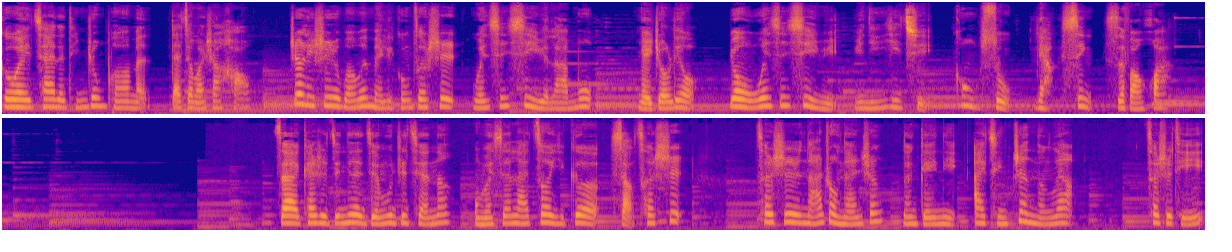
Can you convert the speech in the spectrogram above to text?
各位亲爱的听众朋友们，大家晚上好，这里是文文美丽工作室温馨细语栏目，每周六用温馨细语与您一起共诉两性私房话。在开始今天的节目之前呢，我们先来做一个小测试，测试哪种男生能给你爱情正能量。测试题：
